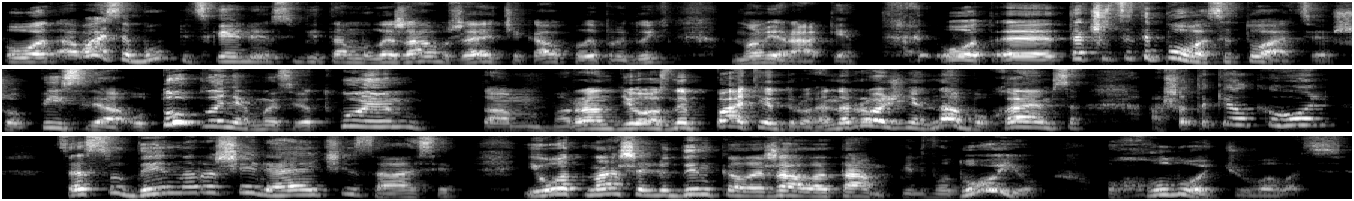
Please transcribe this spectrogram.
От, а Вася був під скелею, собі там лежав, вже чекав, коли прийдуть нові раки. От, е, так що це типова ситуація, що після утоплення ми святкуємо, там грандіозне паті, друге народження, набухаємося. А що таке алкоголь? Це судинно розширяючий засіб. І от наша людинка лежала там під водою, охолоджувалась.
